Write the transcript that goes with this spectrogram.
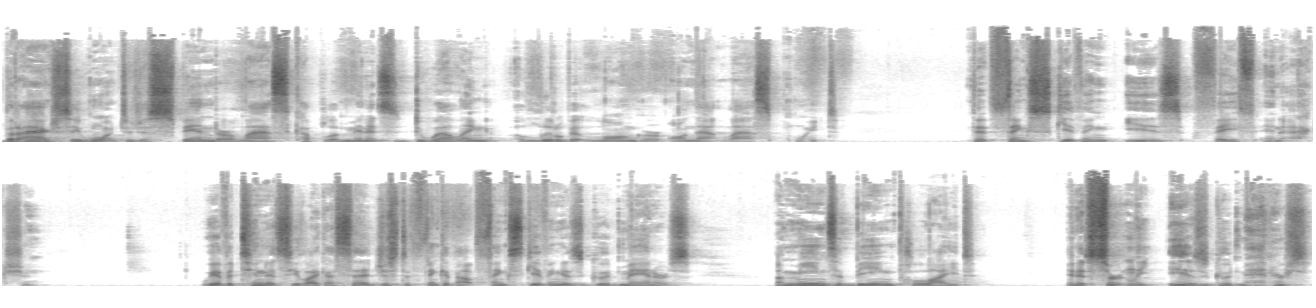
But I actually want to just spend our last couple of minutes dwelling a little bit longer on that last point that thanksgiving is faith in action. We have a tendency, like I said, just to think about Thanksgiving as good manners, a means of being polite. And it certainly is good manners.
